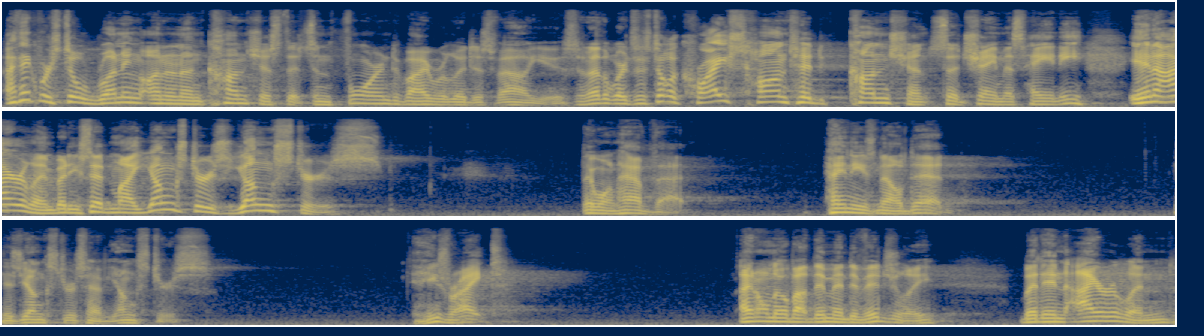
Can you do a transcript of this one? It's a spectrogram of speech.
I think we're still running on an unconscious that's informed by religious values. In other words, there's still a Christ haunted conscience, said Seamus Heaney in Ireland. But he said, My youngsters, youngsters They won't have that. Heaney's now dead. His youngsters have youngsters. And he's right. I don't know about them individually, but in Ireland,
